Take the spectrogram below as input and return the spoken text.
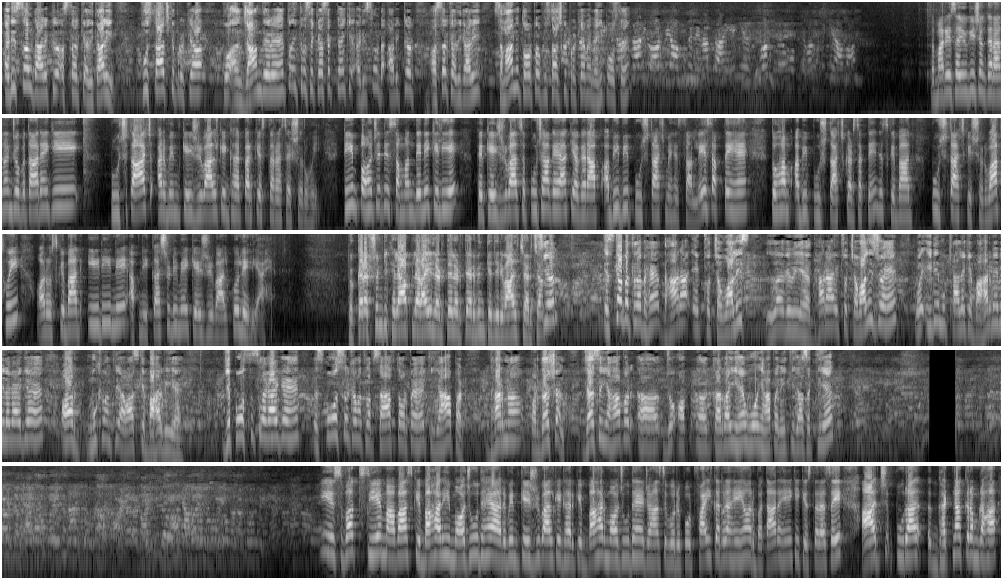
एडिशनल डायरेक्टर स्तर के अधिकारी पूछताछ की प्रक्रिया को अंजाम दे रहे हैं। तो एक तरह से कह सकते हैं कि एडिशनल डायरेक्टर स्तर के अधिकारी सामान्य तौर पर पूछताछ की प्रक्रिया में नहीं पहुँचते हैं। जानकारी और भी आपसे लेना चाहेंगे कि इस वक्त मुख्यमंत्री के आवास तो हमारे सहयोगी शंकर आनंद जो बता रहे हैं कि पूछताछ अरविंद केजरीवाल के घर पर किस तरह से शुरू हुई? टीम पहुँची थी सम्मन देने के लिए फिर केजरीवाल से पूछा गया कि अगर आप अभी भी पूछताछ में हिस्सा ले सकते हैं तो हम अभी पूछताछ कर सकते हैं जिसके बाद पूछताछ की शुरुआत हुई और उसके बाद ईडी ने अपनी कस्टडी में केजरीवाल को ले लिया है। तो करप्शन के खिलाफ लड़ाई लड़ते लड़ते अरविंद केजरीवाल चर्चा इसका मतलब है धारा 144 लगी हुई है। धारा 144 जो है, वो ईडी मुख्यालय के बाहर में भी लगाया गया है और मुख्यमंत्री आवास के बाहर भी है। ये पोस्टर्स लगाए गए हैं। इस पोस्टर का मतलब साफ़ तौर पर है कि यहाँ पर धरना प्रदर्शन, जैसे यहाँ पर जो कार्रवाई है, वो यहाँ पर नहीं की जा सकती है। ये इस वक्त सीएम आवास के बाहर ही मौजूद हैं। अरविंद केजरीवाल के घर के बाहर मौजूद हैं, जहाँ से वो रिपोर्ट फ़ाइल कर रहे हैं और बता रहे हैं कि किस तरह से आज पूरा घटनाक्रम रहा।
